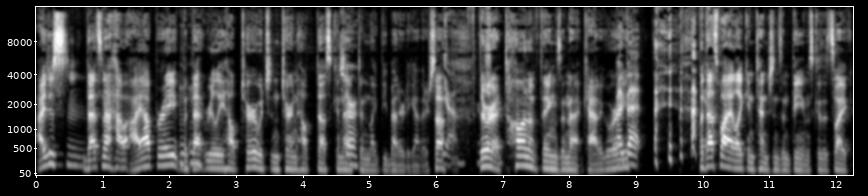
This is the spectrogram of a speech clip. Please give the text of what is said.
I just that's not how I operate, but that really helped her, which in turn helped us connect Sure. and like be better together. So Yeah, for there were a ton of things in that category. I bet. But that's why I like intentions and themes because it's like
